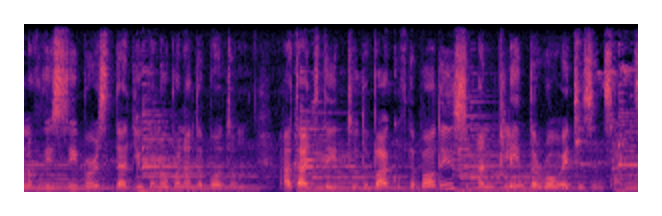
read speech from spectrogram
one of these zippers that you can open at the bottom, Attach it to the back of the bodice and clean the raw edges inside.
